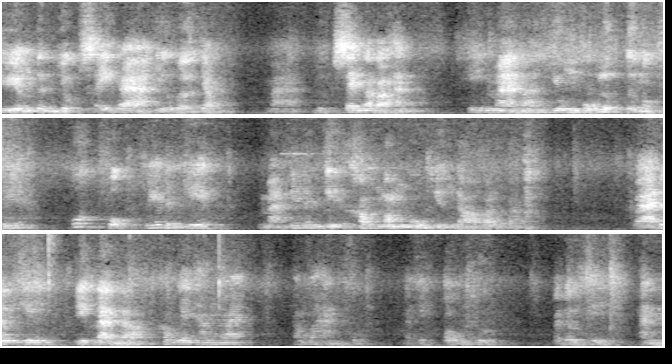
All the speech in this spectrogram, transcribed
chuyện tình dục xảy ra giữa vợ chồng mà được xem là bạo hành, khi mà nó dùng vũ lực từ một phía, khuất phục phía bên kia, mà phía bên kia không mong muốn chuyện đó vào lúc đó. Và đôi khi việc làm đó không gây thăng hoa, không có hạnh phúc, mà gây tổn thương. Và đôi khi hành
